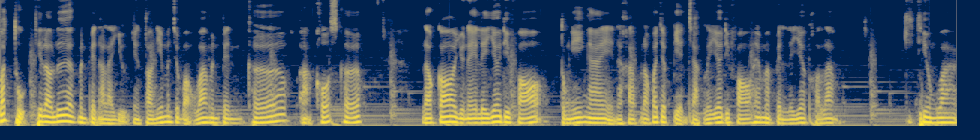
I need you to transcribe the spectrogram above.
วัตถุที่เราเลือกมันเป็นอะไรอยู่ อย่างตอนนี้มันจะบอกว่ามันเป็น curve อ่า close curve แล้วก็อยู่ใน layer default ตรงนี้ไงนะครับ เราก็จะเปลี่ยนจาก layer default ให้มันเป็น layer column คลิกที่ว่าง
